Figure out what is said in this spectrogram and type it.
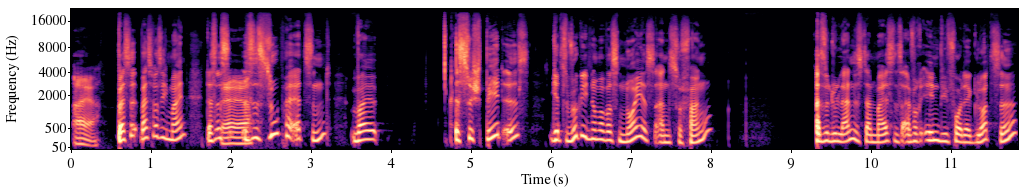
Ah ja. Weißt du, weißt was ich meine? Das ist, Ja, ja. das ist super ätzend, weil es zu spät ist, jetzt wirklich nochmal was Neues anzufangen. Also du landest dann meistens einfach irgendwie vor der Glotze.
